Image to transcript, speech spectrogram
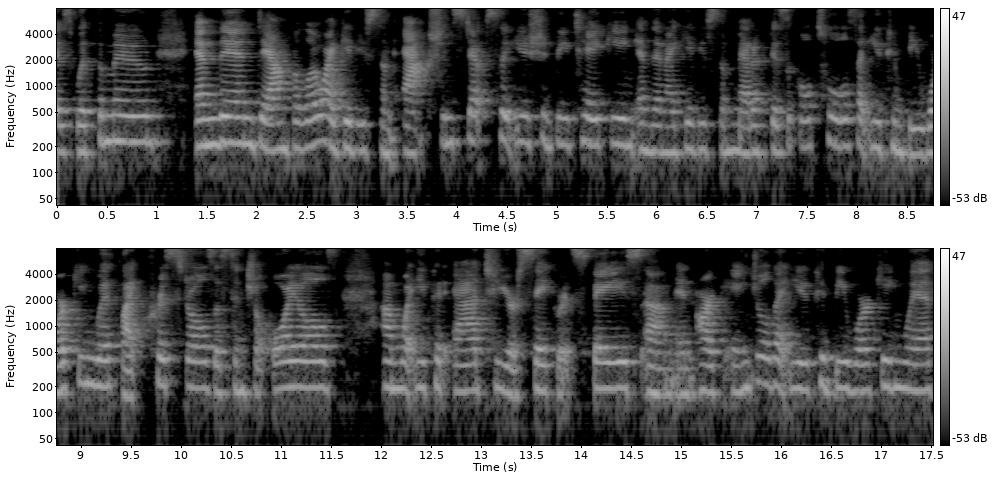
is with the moon. And then down below, I give you some action steps that you should be taking. And then I give you some metaphysical tools that you can be working with, like crystals, essential oils. Um, what you could add to your sacred space, um, an archangel that you could be working with,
